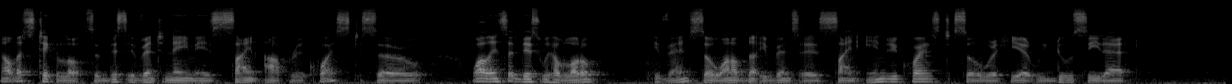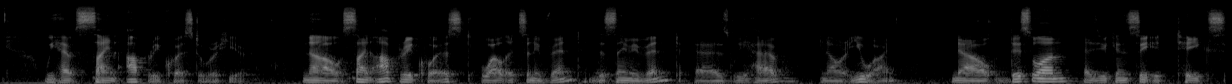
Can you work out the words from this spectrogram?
Now let's take a look. So this event name is sign up request. So while inside this we have a lot of events. So one of the events is sign in request. So over here we do see that we have sign up request over here. Now sign up request, well it's an event, the same event as we have in our UI. Now this one, as you can see, it takes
